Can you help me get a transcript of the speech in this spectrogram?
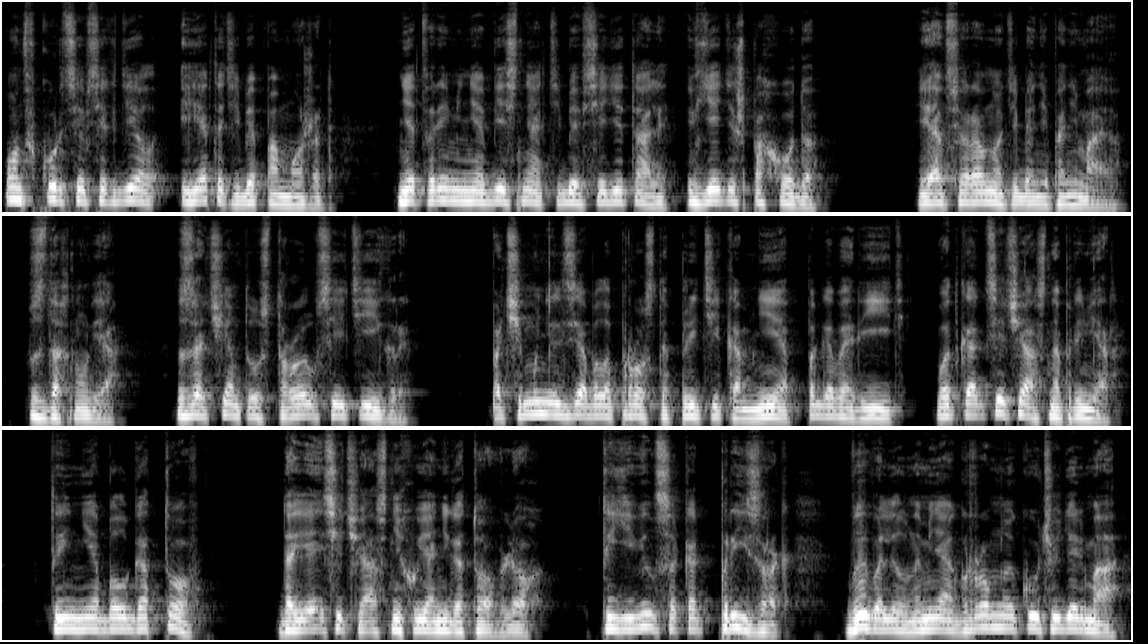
Он в курсе всех дел, и это тебе поможет. Нет времени объяснять тебе все детали. Въедешь по ходу». «Я все равно тебя не понимаю», – вздохнул я. Зачем ты устроил все эти игры? Почему нельзя было просто прийти ко мне, поговорить? Вот как сейчас, например. Ты не был готов. Да я и сейчас нихуя не готов, Лех. Ты явился как призрак, вывалил на меня огромную кучу дерьма.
